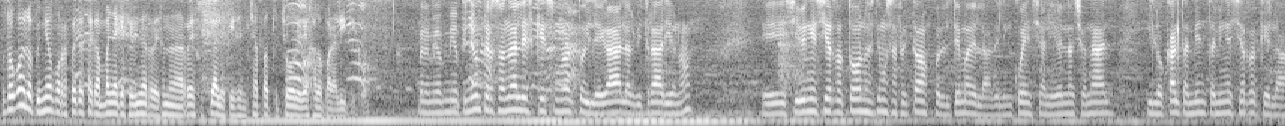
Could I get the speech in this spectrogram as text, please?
Doctor, ¿cuál es la opinión con respecto a esta campaña que se viene realizando en las redes sociales que dicen chapa tu choro y déjalo paralítico? Bueno, mi, mi opinión personal es que es un acto ilegal, arbitrario, ¿no? Eh, si bien es cierto, todos nos estemos afectados por el tema de la delincuencia a nivel nacional y local también, también es cierto que la,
